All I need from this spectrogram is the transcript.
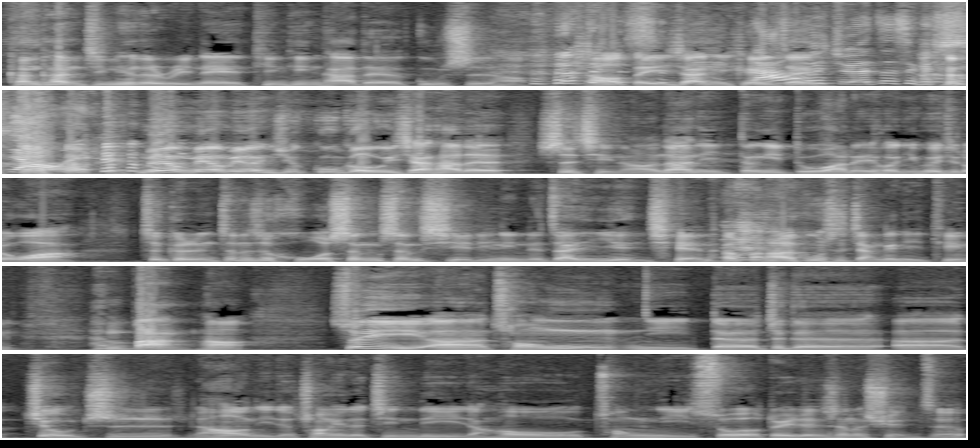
看看今天的 Rene，听听他的故事哈。然后等一下你可以再会觉得这是个笑哎、没有没有没有，你去 Google 一下他的事情啊。那你等你读完了以后，你会觉得哇，这个人真的是活生生、血淋淋的在你眼前，他把他的故事讲给你听，很棒哈。所以啊、呃从你的这个呃就职，然后你的创业的经历，然后从你所有对人生的选择，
